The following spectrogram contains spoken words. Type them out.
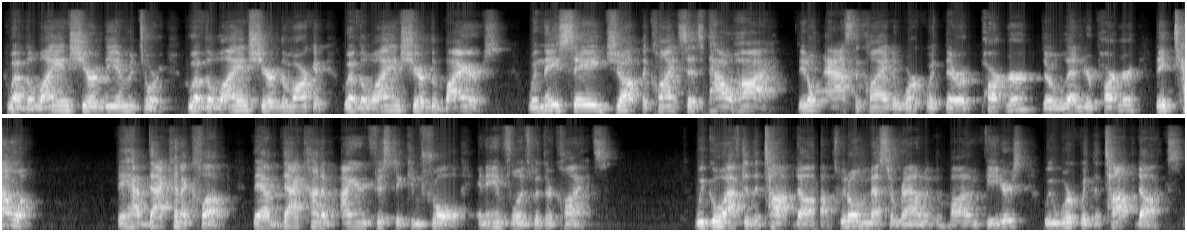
who have the lion's share of the inventory, who have the lion's share of the market, who have the lion's share of the buyers. When they say jump, the client says how high. They don't ask the client to work with their partner, their lender partner. They tell them. They have that kind of clout. They have that kind of iron fisted control and influence with their clients. we go after the top dogs. We don't mess around with the bottom feeders. We work with the top dogs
